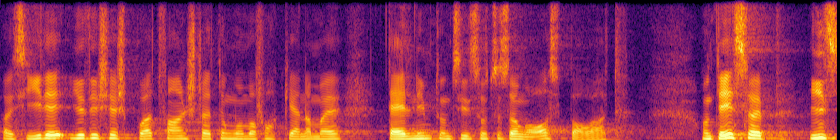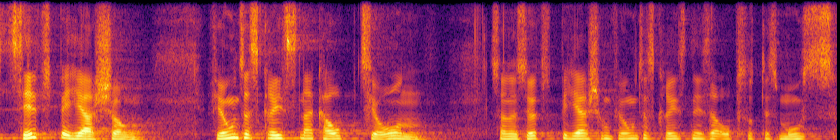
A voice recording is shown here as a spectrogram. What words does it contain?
als jede irdische Sportveranstaltung, wo man einfach gerne mal teilnimmt und sie sozusagen ausbaut. Und deshalb ist Selbstbeherrschung für uns als Christen keine Option, sondern Selbstbeherrschung für uns als Christen ist ein absolutes Muss.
